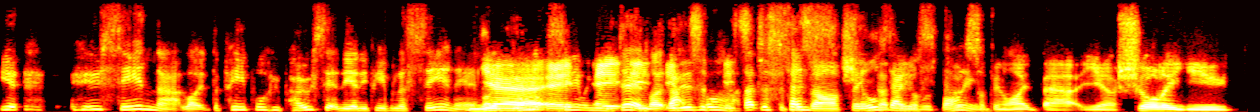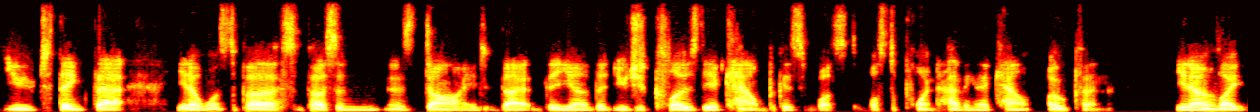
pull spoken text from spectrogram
you, who's seeing that? Like the people who post it are the only people who are seeing it. Like, you're yeah, not seeing it when you're dead. Like it that, is a, oh, it's that just a bizarre thing that down they your would put something like that. You know, surely you you think that you know once the pers- person has died that the you know that you just close the account because what's what's the point of having an account open? You know, like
